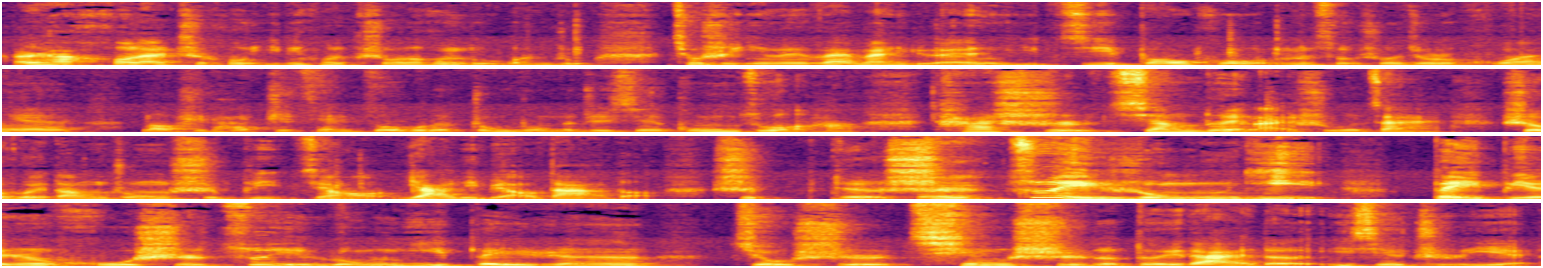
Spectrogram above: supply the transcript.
而他后来之后一定会受到更多关注，就是因为外卖员以及包括我们所说就是胡安烟老师他之前做过的种种的这些工作哈，他是相对来说在社会当中是比较压力比较大的，是呃是最容易被别人忽视，最容易被人就是轻视的对待的一些职业。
